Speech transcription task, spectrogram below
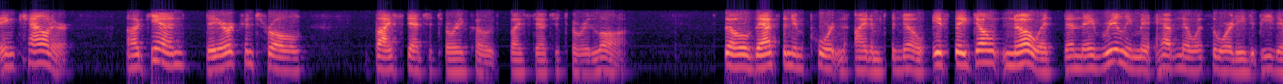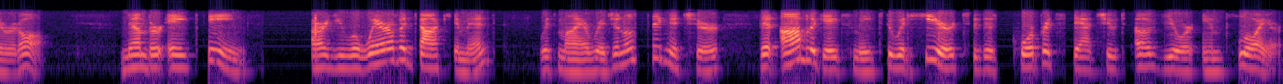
encounter. Again, they are controlled by statutory codes, by statutory law. So that's an important item to know. If they don't know it, then they really have no authority to be there at all. Number 18, are you aware of a document with my original signature that obligates me to adhere to this corporate statute of your employer?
